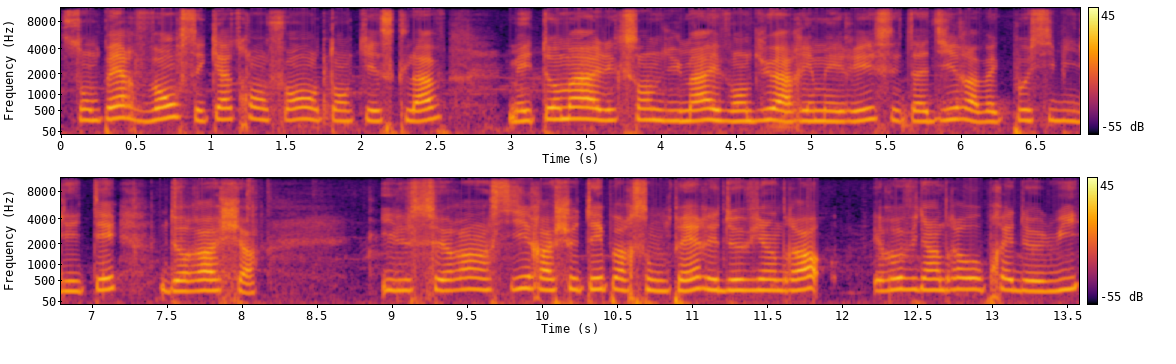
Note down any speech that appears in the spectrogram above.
son père vend ses quatre enfants en tant qu'esclave mais Thomas Alexandre Dumas est vendu à Réméré, c'est-à-dire avec possibilité de rachat. Il sera ainsi racheté par son père et deviendra et reviendra auprès de lui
